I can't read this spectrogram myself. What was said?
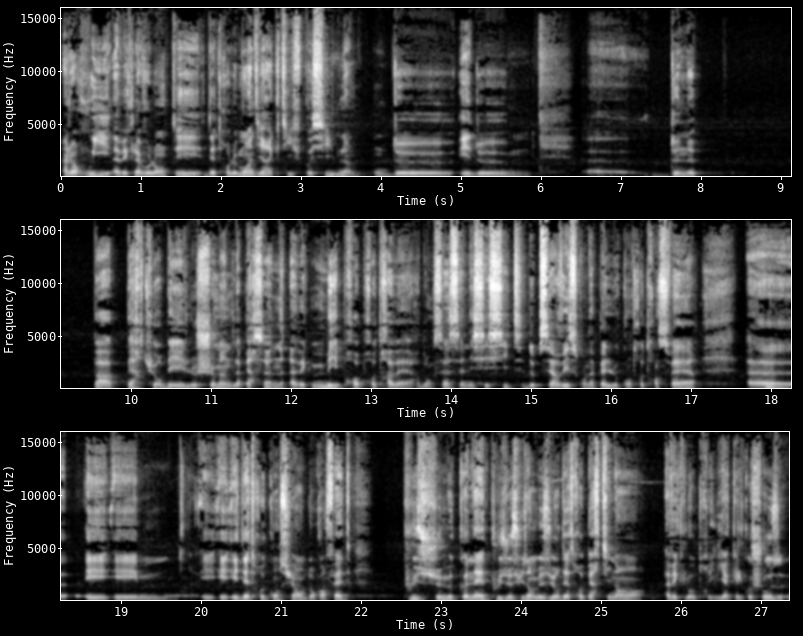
Alors oui, avec la volonté d'être le moins directif possible de, et de, euh, de ne perturber le chemin de la personne avec mes propres travers. Donc ça, ça nécessite d'observer ce qu'on appelle le contre-transfert euh, et, et, d'être conscient. Donc en fait, plus je me connais, plus je suis en mesure d'être pertinent avec l'autre. Il y a quelque chose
